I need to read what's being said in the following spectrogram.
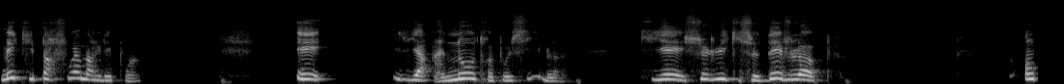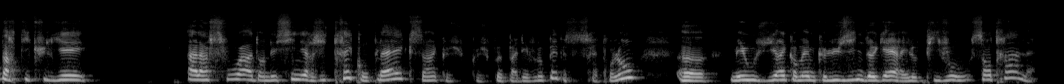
mais qui parfois marque des points. Et il y a un autre possible, qui est celui qui se développe en particulier à la fois dans des synergies très complexes, hein, que je ne peux pas développer parce que ce serait trop long, euh, mais où je dirais quand même que l'usine de guerre est le pivot central,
